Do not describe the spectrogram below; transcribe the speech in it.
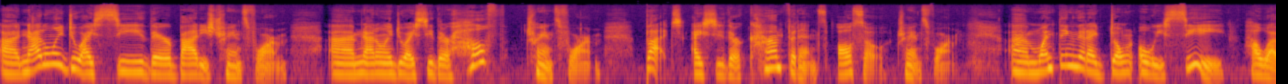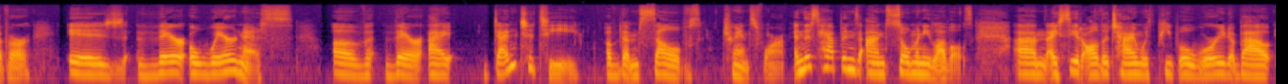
uh, not only do I see their bodies transform, um, not only do I see their health transform, but I see their confidence also transform. Um, one thing that I don't always see, however, is their awareness of their identity of themselves transform. And this happens on so many levels. Um, I see it all the time with people worried about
